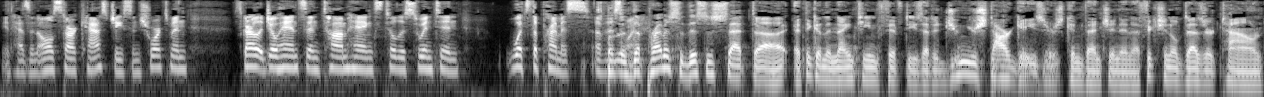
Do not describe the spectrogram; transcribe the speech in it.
It has an all-star cast: Jason Schwartzman, Scarlett Johansson, Tom Hanks, Tilda Swinton. What's the premise of this the, one? the premise of this is set, uh, I think, in the 1950s at a junior stargazers convention in a fictional desert town.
